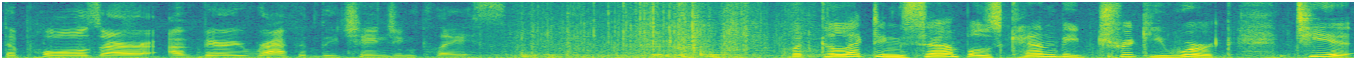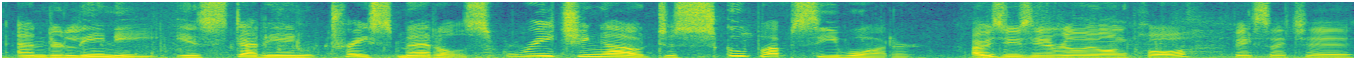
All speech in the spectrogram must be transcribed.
the poles are a very rapidly changing place. But collecting samples can be tricky work. Tia Anderlini is studying trace metals, reaching out to scoop up seawater. I was using a really long pole, basically to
